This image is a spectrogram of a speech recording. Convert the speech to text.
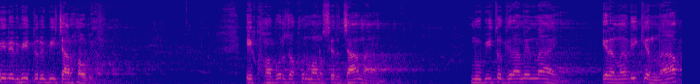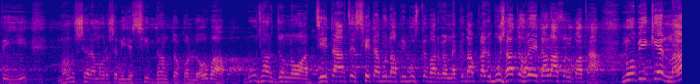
দিনের ভিতরে বিচার হবে। এই খবর যখন মানুষের জানা নবী তো গ্রামের নাই এরা নবীকে না পেয়ে মানুষেরা মানুষের নিজের সিদ্ধান্ত করল, ও বাপ, বুঝার জন্য যেটা আছে সেটা বলে আপনি বুঝতে পারবেন না, কিন্তু আপনাকে বুঝাতে হবে, এটা হলো আসল কথা। নবীকে না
